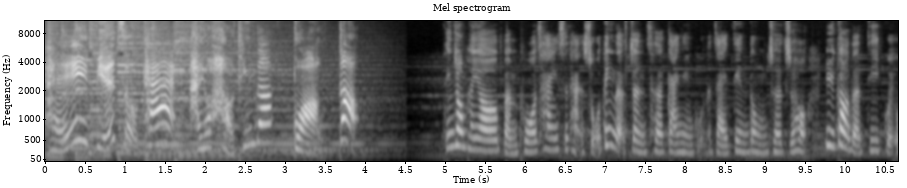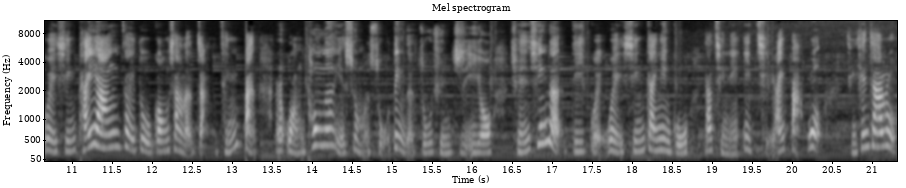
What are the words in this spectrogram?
嘿，别走开，还有好听的广告。听众朋友，本波蔡因斯坦锁定的政策概念股呢，在电动车之后预告的低轨卫星台阳再度攻上了涨停板，而网通呢，也是我们锁定的族群之一哦。全新的低轨卫星概念股，邀请您一起来把握。请先加入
